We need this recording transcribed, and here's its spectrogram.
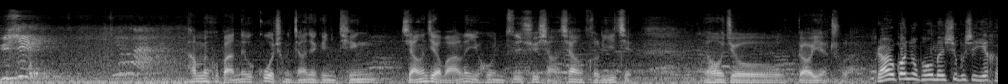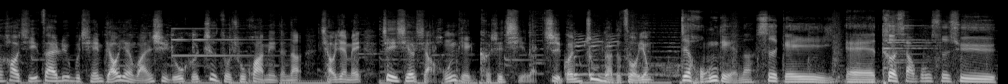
于西，他们会把那个过程讲解给你听，讲解完了以后，你自己去想象和理解。然后就表演出来。然而，观众朋友们是不是也很好奇，在绿布前表演完是如何制作出画面的呢？瞧见没，这些小红点可是起了至关重要的作用。这红点呢，是给呃特效公司去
